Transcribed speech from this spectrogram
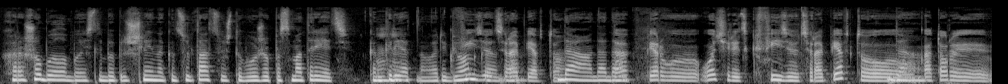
хорошо было бы, если бы пришли на консультацию, чтобы уже посмотреть конкретного угу. ребенка. К физиотерапевту. Да, да, да, да. В первую очередь к физиотерапевту, да. который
